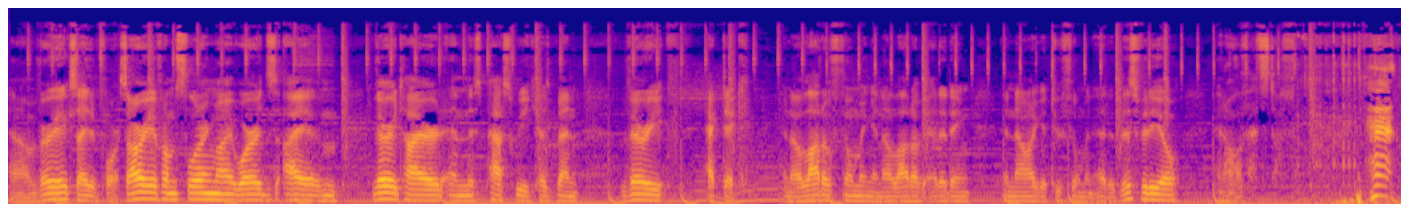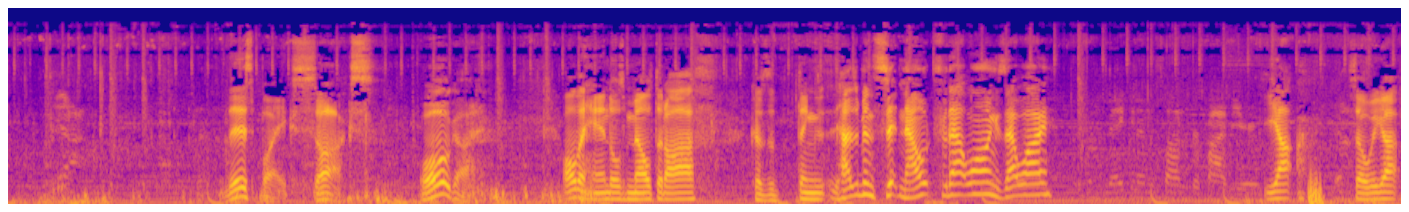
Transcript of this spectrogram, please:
And I'm very excited for it. Sorry if I'm slurring my words. I am very tired and this past week has been very hectic and a lot of filming and a lot of editing. And now I get to film and edit this video and all that stuff. this bike sucks. Oh God. All the handles melted off because the thing hasn't been sitting out for that long. Is that why? Yeah. So we got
